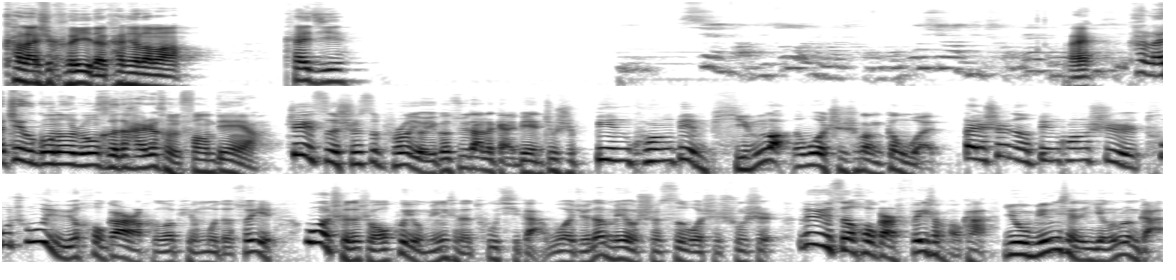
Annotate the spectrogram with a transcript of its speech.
看来是可以的，看见了吗？开机。不需要你去愁。哎，看来这个功能融合的还是很方便呀。这次十四 Pro 有一个最大的改变，就是边框变平了，那握持手感更稳。但是呢，边框是突出于后盖和屏幕的，所以握持的时候会有明显的凸起感。我觉得没有十四握持舒适。绿色后盖非常好看，有明显的莹润感，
